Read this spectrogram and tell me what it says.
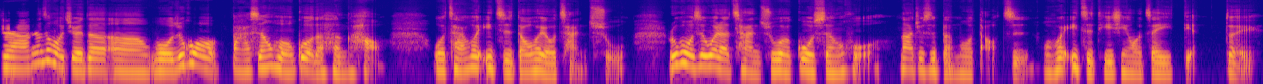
对啊，但是我觉得，嗯、呃，我如果把生活过得很好，我才会一直都会有产出。如果我是为了产出而过生活，那就是本末倒置。我会一直提醒我这一点，对。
